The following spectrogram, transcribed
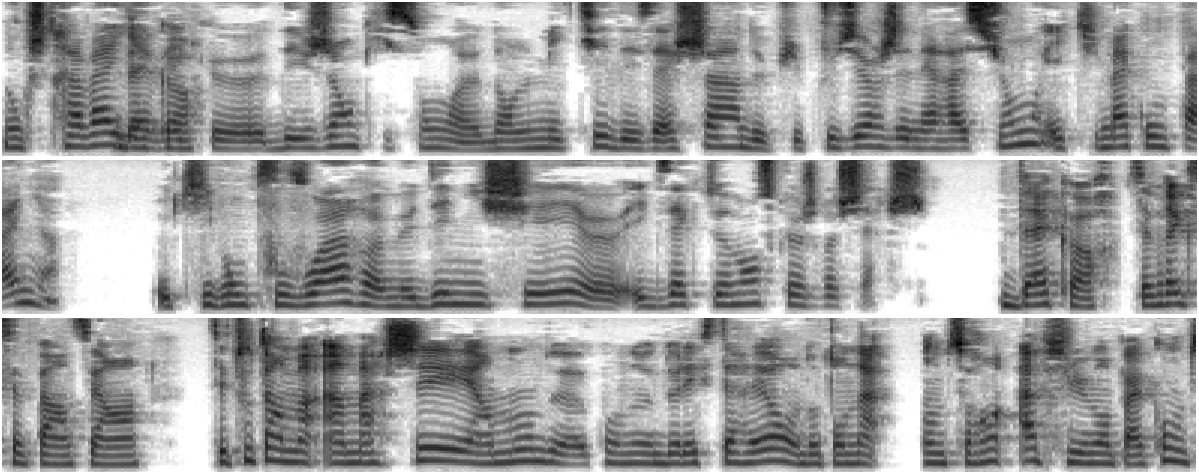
Donc je travaille avec des gens qui sont dans le métier des achats depuis plusieurs générations et qui m'accompagnent et qui vont pouvoir me dénicher exactement ce que je recherche. D'accord. C'est vrai que c'est pas c'est un c'est tout un, un, marché et un monde qu'on de l'extérieur dont on a on ne se rend absolument pas compte.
